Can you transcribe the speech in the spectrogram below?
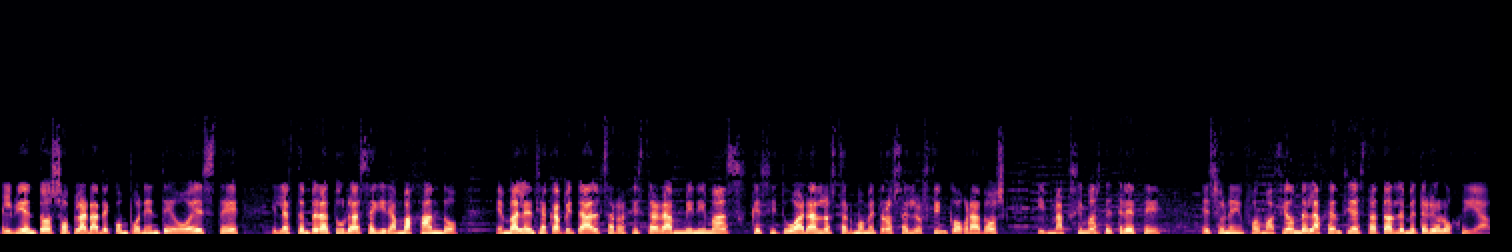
El viento soplará de componente oeste y las temperaturas seguirán bajando. En Valencia capital se registrarán mínimas que situarán los termómetros en los 5 grados y máximas de 13. Es una información de la Agencia Estatal de Meteorología.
